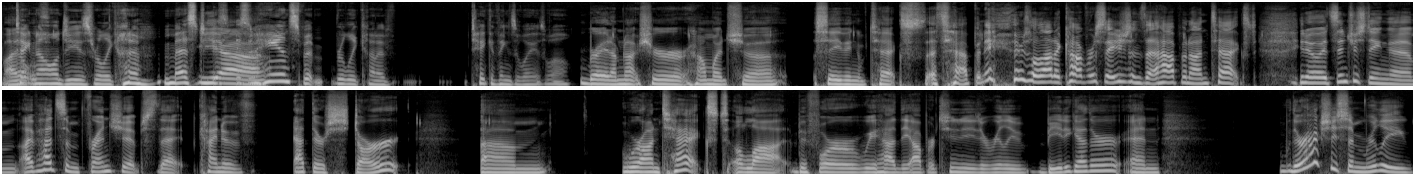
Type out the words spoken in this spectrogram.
I technology is really kind of messed. Yeah, it's, it's, enhanced, but really kind of taking things away as well. Right. I'm not sure how much uh, saving of text that's happening. There's a lot of conversations that happen on text. You know, it's interesting. Um, I've had some friendships that kind of at their start. Um, were on text a lot before we had the opportunity to really be together and there are actually some really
